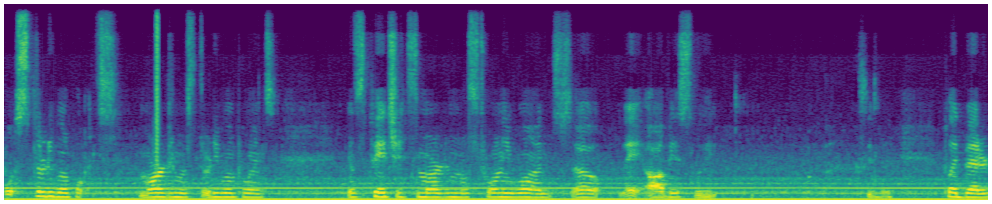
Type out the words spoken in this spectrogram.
was 31 points. The margin was 31 points. Against Patriots, the margin was 21, so they obviously, excuse me, played better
